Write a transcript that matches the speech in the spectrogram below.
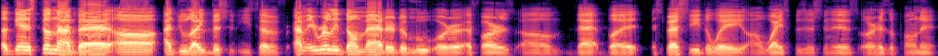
again still not bad. Uh i do like bishop e7 i mean it really don't matter the move order as far as um that but especially the way uh, white's position is or his opponent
